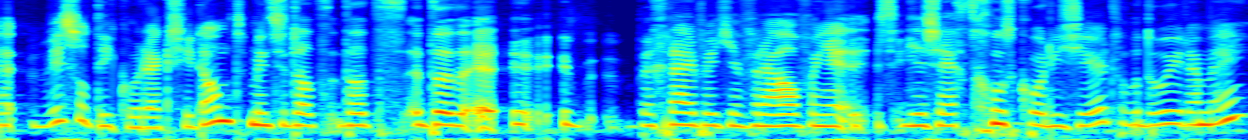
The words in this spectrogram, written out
Uh, wisselt die correctie dan? Tenminste, dat, dat, dat uh, ik begrijp dat je verhaal van je, je zegt goed corrigeert. Wat bedoel je daarmee?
